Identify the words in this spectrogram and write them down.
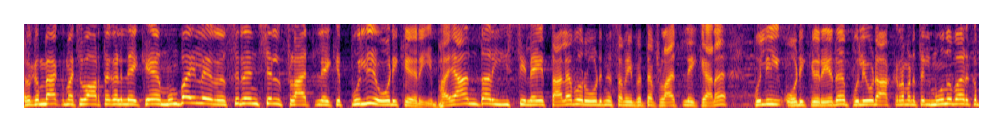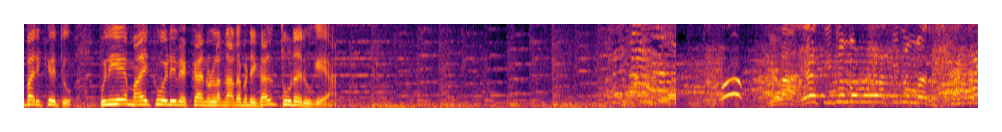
വെൽക്കം ബാക്ക് മറ്റു വാർത്തകളിലേക്ക്. മുംബൈയിലെ റെസിഡൻഷ്യൽ ഫ്ളാറ്റിലേക്ക് പുലി ഓടിക്കേറി. ഭയാന്തർ ഈസ്റ്റിലെ തലവ് റോഡിന് സമീപത്തെ ഫ്ളാറ്റിലേക്കാണ് പുലി ഓടിക്കേറിയത്. പുലിയുടെ ആക്രമണത്തിൽ മൂന്ന് പേർക്ക് പരിക്കേറ്റു. പുലിയെ മയക്കുവെടി വെക്കാനുള്ള നടപടികൾ തുടരുകയാണ്. ये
